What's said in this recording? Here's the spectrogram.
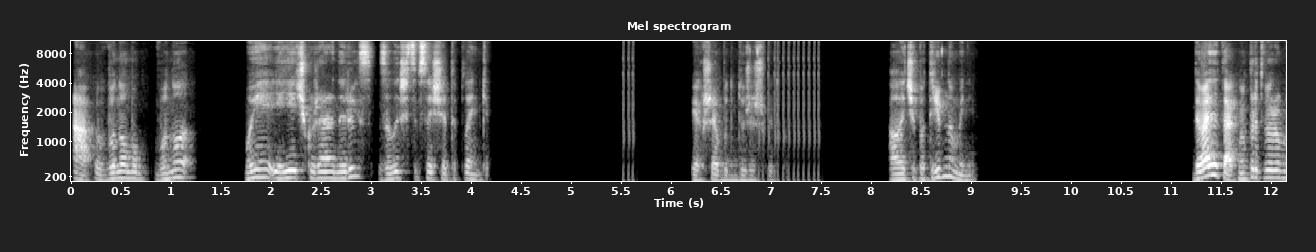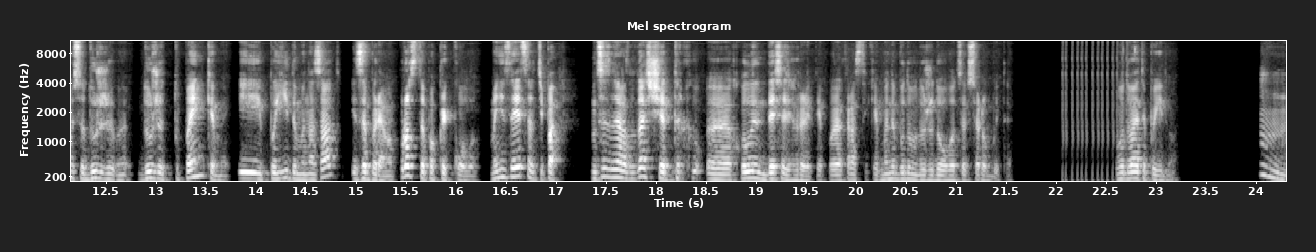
А, воно, воно. Моє яєчко жарений рис залишиться все ще тепленьким. Якщо я буду дуже швидко. Але чи потрібно мені? Давайте так, ми притворимося дуже, дуже тупенькими і поїдемо назад і заберемо. Просто по приколу. Мені здається, типа, ну це зараз дасть ще е, хвилин 10 гри. Типу, якраз таки ми не будемо дуже довго це все робити. Тому давайте поїдемо. Хм,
